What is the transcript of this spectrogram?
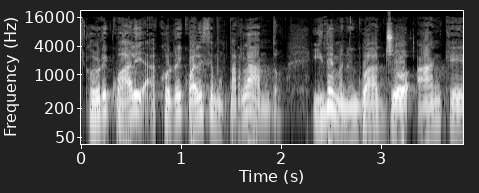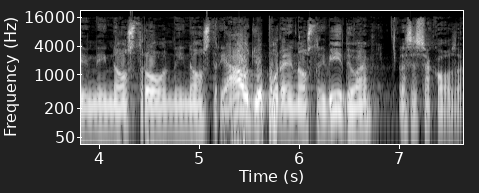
coloro i quali, a coloro i quali stiamo parlando. Idem è un linguaggio anche nei, nostro, nei, nostri audio oppure nei nostri video, eh? la stessa cosa.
